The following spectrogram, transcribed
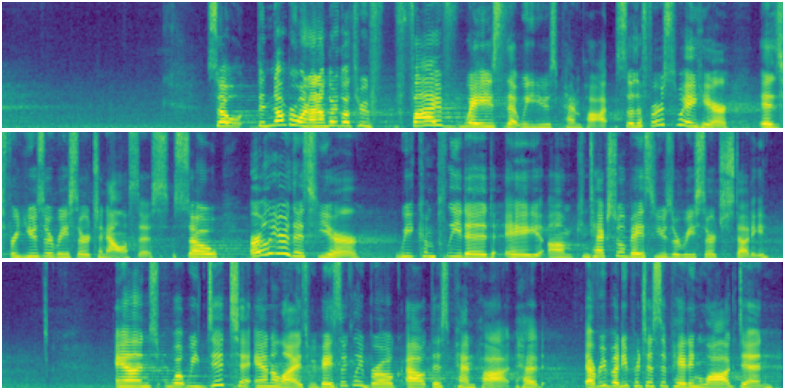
So the number one, and I'm going to go through five ways that we use PenPot. So the first way here is for user research analysis. So earlier this year, we completed a um, contextual-based user research study. And what we did to analyze, we basically broke out this PenPot, had everybody participating logged in,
